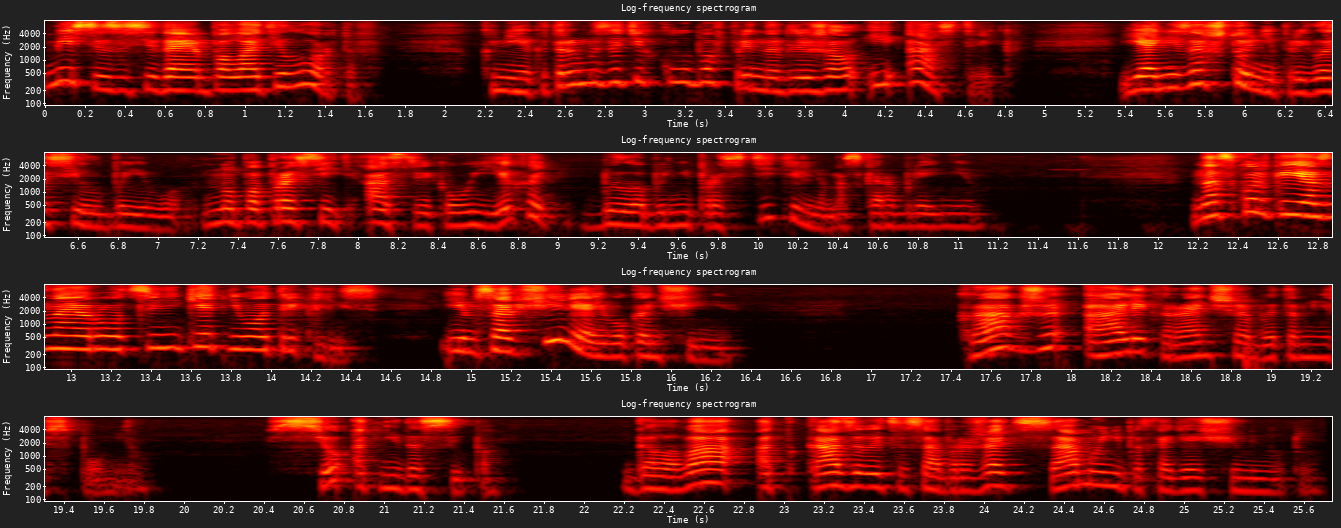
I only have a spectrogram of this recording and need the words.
вместе заседаем в палате лордов. К некоторым из этих клубов принадлежал и Аствик. Я ни за что не пригласил бы его, но попросить Аствика уехать было бы непростительным оскорблением. Насколько я знаю, родственники от него отреклись. Им сообщили о его кончине? Как же Алик раньше об этом не вспомнил? Все от недосыпа. Голова отказывается соображать в самую неподходящую минуту.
